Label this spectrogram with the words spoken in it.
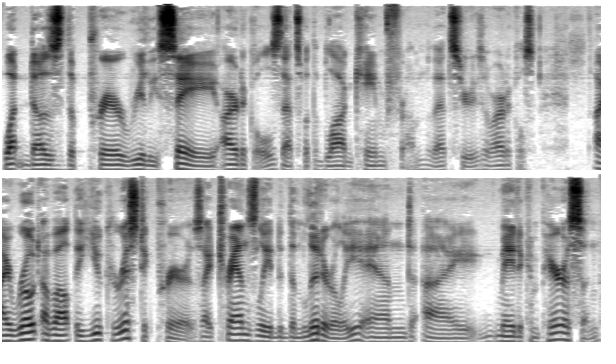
What Does the Prayer Really Say articles, that's what the blog came from, that series of articles. I wrote about the Eucharistic prayers. I translated them literally and I made a comparison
